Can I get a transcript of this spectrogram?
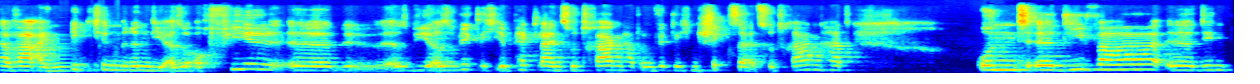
da war ein Mädchen drin, die also auch viel, äh, also die also wirklich ihr Päcklein zu tragen hat und wirklich ein Schicksal zu tragen hat. Und äh, die war äh, den,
